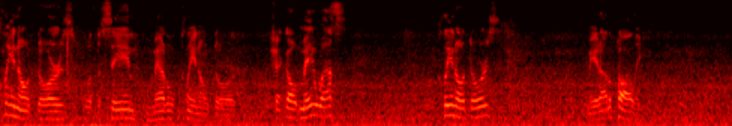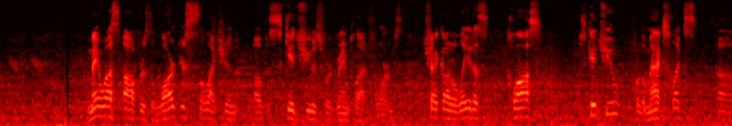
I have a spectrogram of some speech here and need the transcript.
cleanout doors with the same metal cleanout door. Check out May Maywest cleanout doors made out of poly. May Wes offers the largest selection of skid shoes for grain platforms. Check out our latest Kloss skid shoe for the MaxFlex uh,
